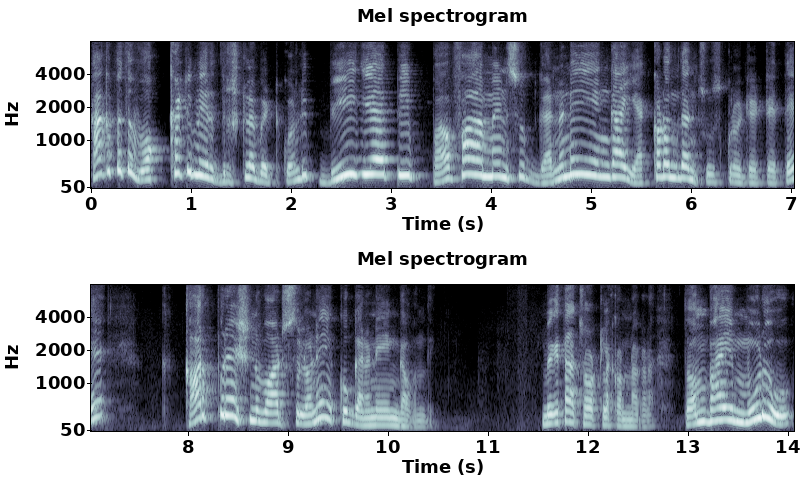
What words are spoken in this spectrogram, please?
కాకపోతే ఒక్కటి మీరు దృష్టిలో పెట్టుకోండి. బీజేపీ పర్ఫార్మెన్స్ గణనీయంగా ఎక్కడుందని చూసుకునేటట్టయితే కార్పొరేషన్ వార్డ్స్లోనే ఎక్కువ గణనీయంగా ఉంది. మిగతా చోట్ల కన్నా అక్కడ తొంభై మూడు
